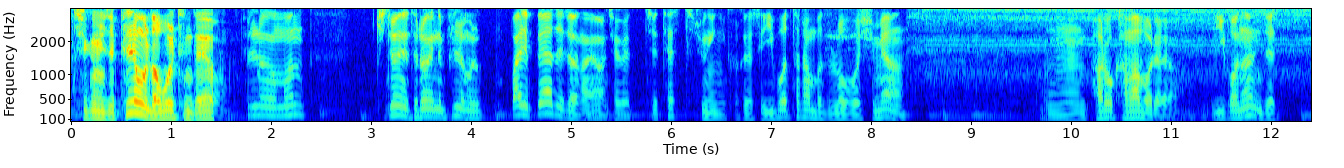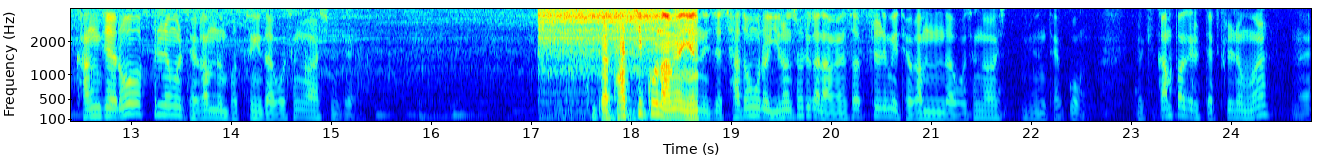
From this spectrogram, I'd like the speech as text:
지금 이제 필름을 넣어볼 텐데요. 필름은 기존에 들어있는 필름을 빨리 빼야 되잖아요. 제가 이제 테스트 중이니까 그래서 이 버튼 한번 눌러보시면 음, 바로 감아버려요. 이거는 이제 강제로 필름을 되감는 버튼이라고 생각하시면 돼요. 그러니까 다 찍고 나면 얘는 이제 자동으로 이런 소리가 나면서 필름이 되감는다고 생각하시면 되고 이렇게 깜빡일 때 필름을 네,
